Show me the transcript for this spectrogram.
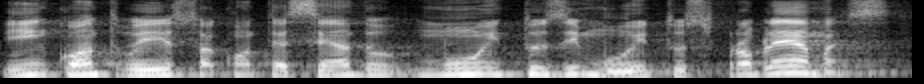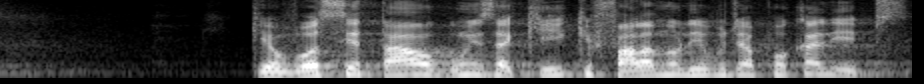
E enquanto isso acontecendo muitos e muitos problemas. Que eu vou citar alguns aqui que fala no livro de Apocalipse.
